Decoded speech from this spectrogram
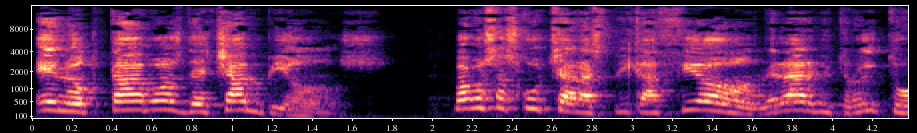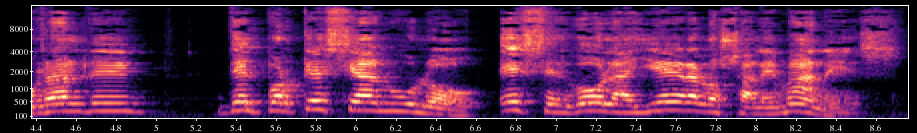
en octavos de Champions. Vamos a escuchar la explicación del árbitro Iturralde del por qué se anuló ese gol ayer a los alemanes.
